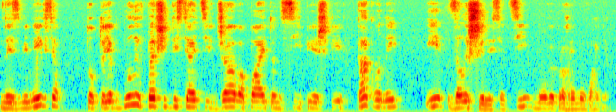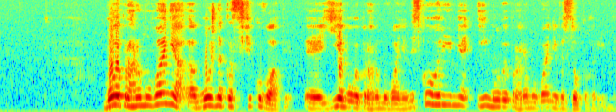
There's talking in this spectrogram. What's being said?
не змінився. Тобто, як були в першій десятці Java, Python, C, PHP, так вони і залишилися ці мови програмування. Мови програмування е, можна класифікувати. Е, є мови програмування низького рівня і мови програмування високого рівня.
